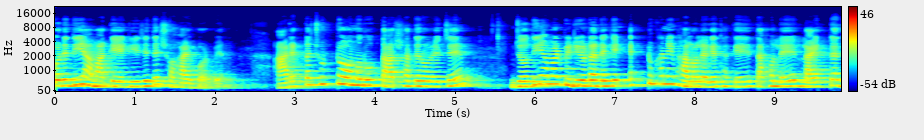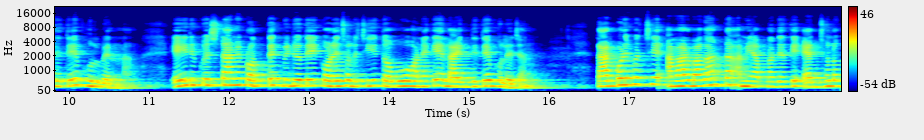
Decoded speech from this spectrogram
করে দিয়ে আমাকে এগিয়ে যেতে সহায় করবেন। আর একটা ছোট্ট অনুরোধ তার সাথে রয়েছে, যদি আমার ভিডিওটা দেখে একটুখানি ভালো লেগে থাকে, তাহলে লাইকটা দিতে ভুলবেন না। এই রিকোয়েস্টটা আমি প্রত্যেক ভিডিওতেই করে চলেছি তবু অনেকে লাইক দিতে ভুলে যান। তারপরে হচ্ছে আমার বাগানটা আমি আপনাদেরকে এক ঝলক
